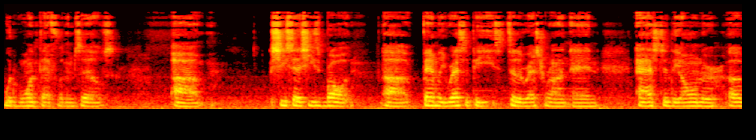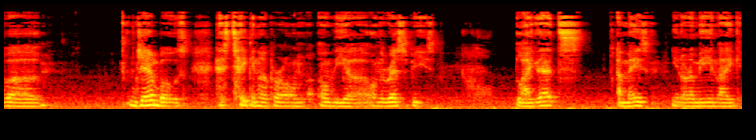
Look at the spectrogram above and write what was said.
would want that for themselves. Um, she says she's brought uh, family recipes to the restaurant and Ashton, the owner of uh, Jambos has taken up her on on the uh, on the recipes. Like that's amazing. You know what I mean? Like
